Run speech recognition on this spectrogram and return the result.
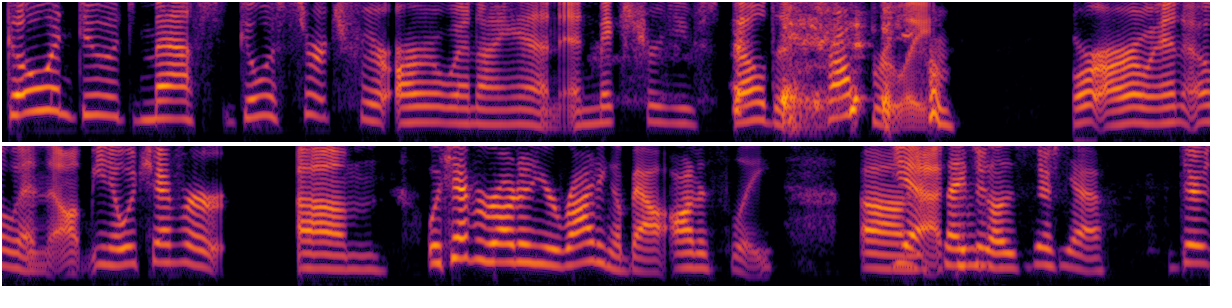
go and do a mass go a search for R O N I N and make sure you've spelled it properly or R O N O N. uh, You know whichever. Um, whichever Ronan you're writing about, honestly. Um, Yeah, same there's- goes. there's- yeah, there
